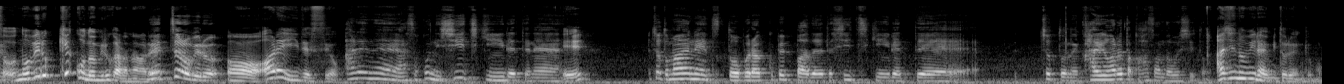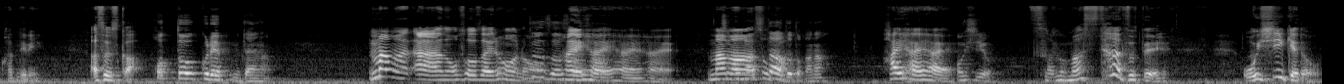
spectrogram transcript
そう伸びる結構伸びるからなあれ。めっちゃ伸びる。ああれいいですよ。あれねあそこにシーチキン入れてねえ？ちょっとマヨネーズとブラックペッパーで焼いたシーチキン入れてちょっとね貝割れとか挟んだら美味しいと味の未来見とるやんけもう勝手に、あそうですか。ホットクレープみたいな。まあまあああのお惣菜の方の。そうそうそうそう。はいはいはいはい。まあまあマスタードとかな。はいはいはい。美味しいよ。粒マスタードって美味しいけど。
